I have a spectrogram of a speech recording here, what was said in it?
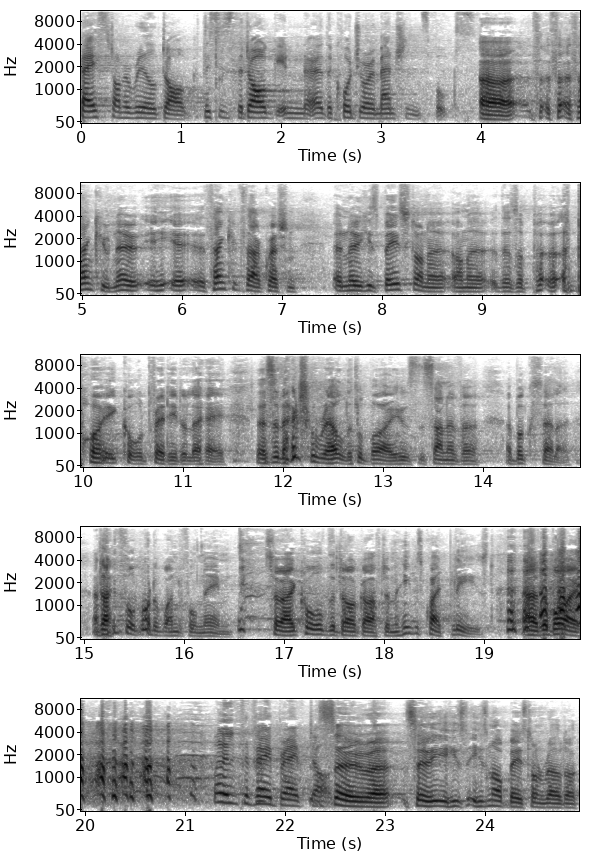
based on a real dog? This is the dog in uh, the Corduroy Mansions books. Uh, th- th- thank you. No, he, uh, thank you for that question. Uh, no, he's based on a, on a there's a, p- a boy called Freddie de la Haye. There's an actual real little boy who's the son of a, a bookseller. And I thought, what a wonderful name. So I called the dog after him, he was quite pleased. Uh, the boy. Well, it's a very brave dog. So, uh, so he's, he's not based on real dog.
